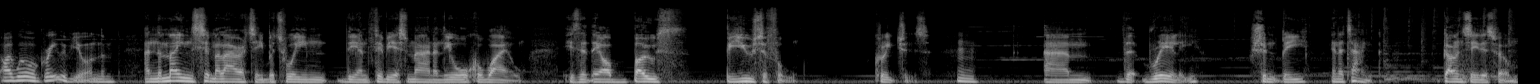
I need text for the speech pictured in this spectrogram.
I will agree with you on them. And the main similarity between the amphibious man and the orca whale is that they are both beautiful creatures um, that really shouldn't be in a tank. Go and see this film.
